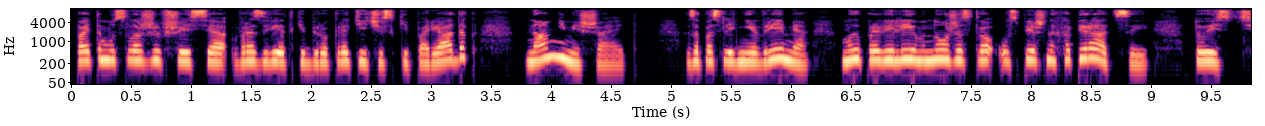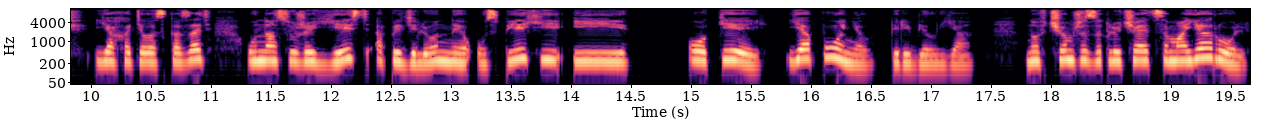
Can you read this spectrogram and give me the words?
поэтому сложившийся в разведке бюрократический порядок нам не мешает. За последнее время мы провели множество успешных операций, то есть, я хотела сказать, у нас уже есть определенные успехи и... «Окей, я понял», — перебил я. «Но в чем же заключается моя роль?»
